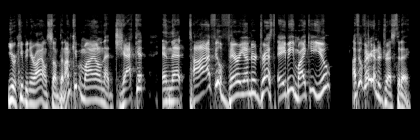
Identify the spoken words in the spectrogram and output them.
you were keeping your eye on something. I'm keeping my eye on that jacket and that tie. I feel very underdressed. AB, Mikey, you? I feel very underdressed today.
